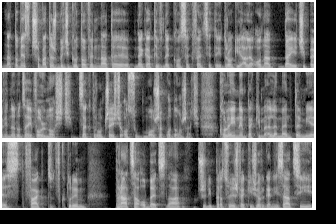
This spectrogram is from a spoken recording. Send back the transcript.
Natomiast trzeba też być gotowy na te negatywne konsekwencje tej drogi, ale ona daje ci pewien rodzaj wolności, za którą część osób może podążać. Kolejnym takim elementem jest fakt, w którym praca obecna, czyli pracujesz w jakiejś organizacji,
